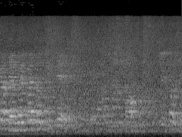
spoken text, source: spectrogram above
要两个快都举起。好，后举。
